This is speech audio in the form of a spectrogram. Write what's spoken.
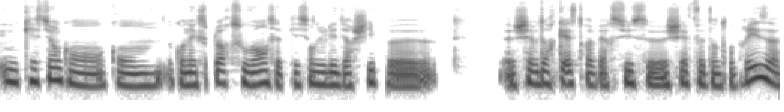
une, question qu'on qu'on explore souvent, cette question du leadership euh chef d'orchestre versus euh, chef d'entreprise.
